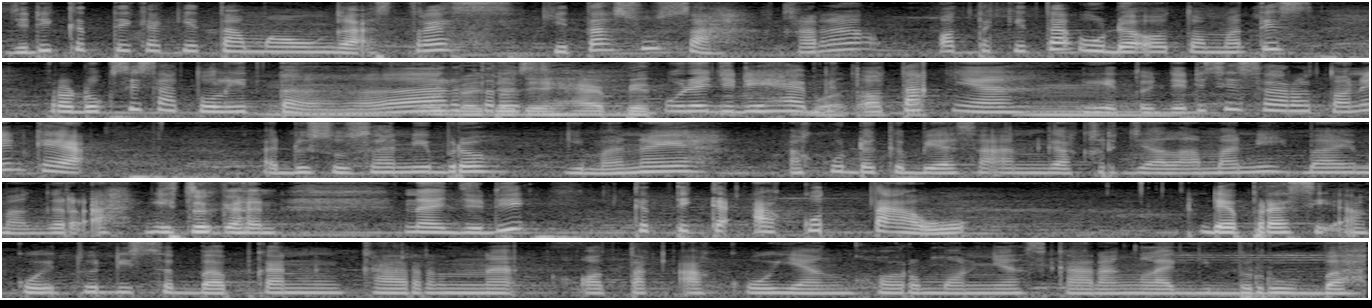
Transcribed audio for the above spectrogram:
Jadi ketika kita mau nggak stres kita susah. Karena otak kita udah otomatis produksi satu liter Hmm, udah terus jadi habit udah jadi habit buat otak. otaknya Hmm. gitu. Jadi si serotonin kayak aduh susah nih bro. Gimana ya? Aku udah kebiasaan nggak kerja lama nih. Bye mager ah gitu kan. Nah jadi ketika aku tahu depresi aku itu disebabkan karena otak aku yang hormonnya sekarang lagi berubah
